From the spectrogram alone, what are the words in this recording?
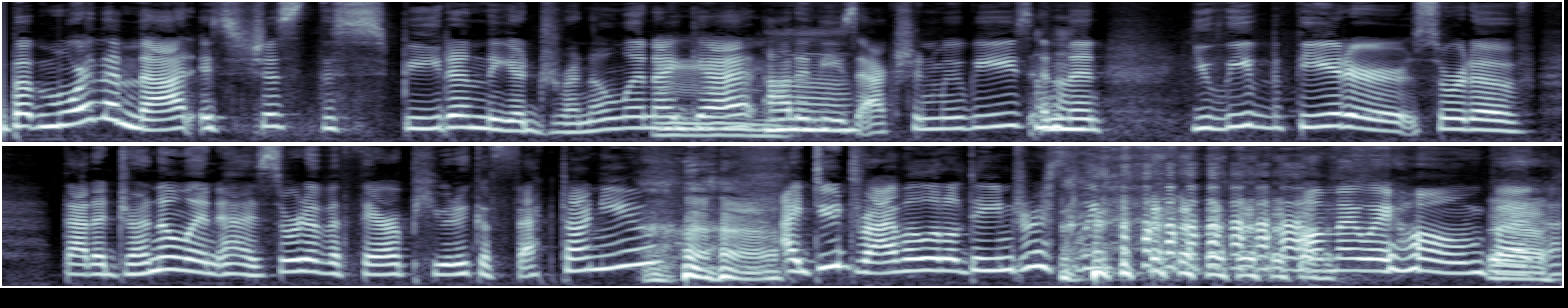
but more than that, it's just the speed and the adrenaline I get mm. out of mm. these action movies, and mm-hmm. then you leave the theater sort of. That adrenaline has sort of a therapeutic effect on you. I do drive a little dangerously on my way home, but Yeah.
